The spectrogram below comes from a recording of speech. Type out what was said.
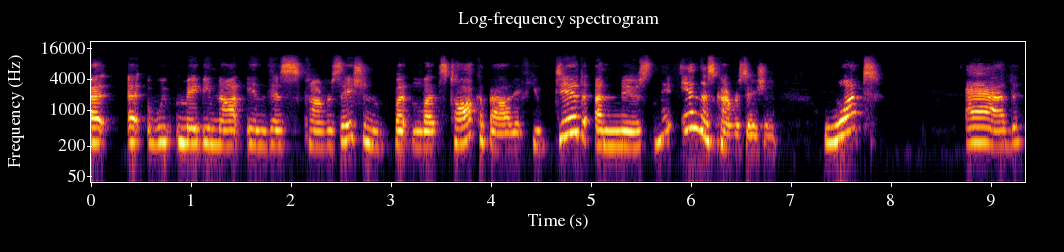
at, at, we, maybe not in this conversation, but let's talk about if you did a news in this conversation, what ad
